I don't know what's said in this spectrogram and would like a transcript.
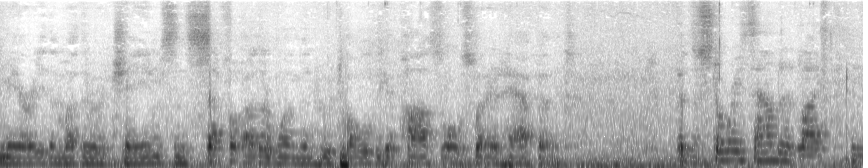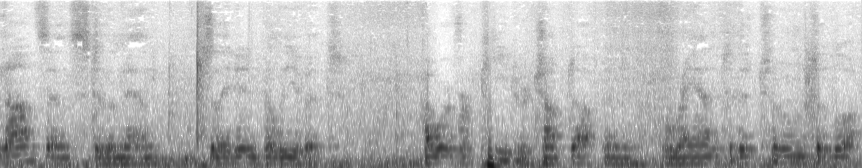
Mary, the mother of James, and several other women who told the apostles what had happened. But the story sounded like nonsense to the men, so they didn't believe it. However, Peter jumped up and ran to the tomb to look.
